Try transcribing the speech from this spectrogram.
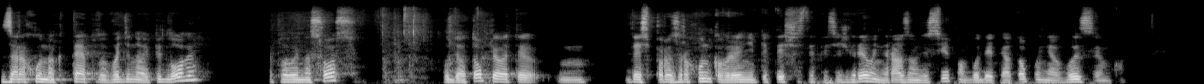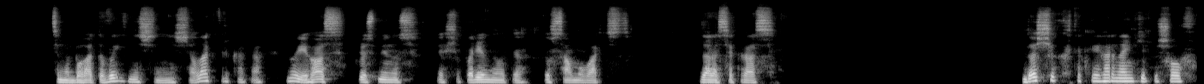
за рахунок теплої водяної підлоги. Тепловий насос буде отоплювати десь по розрахунку в районі 5-6 тисяч гривень разом зі світлом буде йти отоплення взимку. Це набагато вигідніше, ніж електрика. Так? Ну і газ плюс-мінус, якщо порівнювати ту саму вартість. Зараз якраз дощик такий гарненький пішов.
